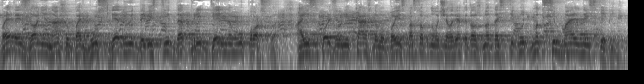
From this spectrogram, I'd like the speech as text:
В этой зоне нашу борьбу следует довести до предельного упорства, а использование каждого боеспособного человека должно достигнуть максимальной степени.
